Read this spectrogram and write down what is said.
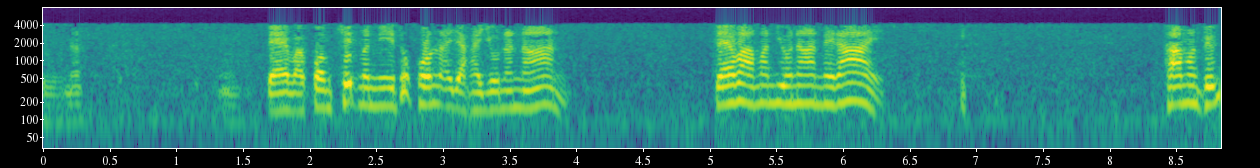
ดูนะ แต่ว่าความคิดมันมีทุกคนอยากให้อยู่นานๆแต่ว่ามันอยู่นานไม่ได้ ถ้ามันถึง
